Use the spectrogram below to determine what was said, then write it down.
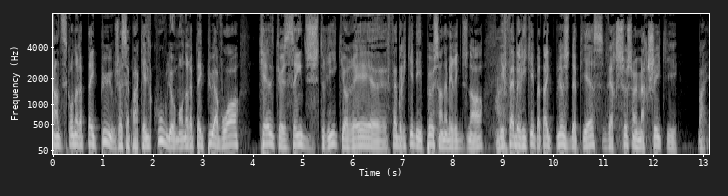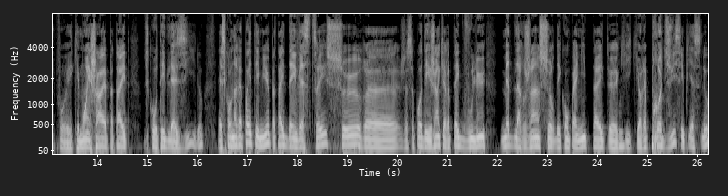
Tandis qu'on aurait peut-être pu, je sais pas à quel coût, là, mais on aurait peut-être pu avoir quelques industries qui auraient euh, fabriqué des puces en Amérique du Nord et fabriqué peut-être plus de pièces versus un marché qui est ben, faut, qui est moins cher peut-être du côté de l'Asie. Est-ce qu'on n'aurait pas été mieux peut-être d'investir sur, euh, je sais pas, des gens qui auraient peut-être voulu mettre de l'argent sur des compagnies peut-être euh, qui, qui, auraient produit ces pièces-là?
